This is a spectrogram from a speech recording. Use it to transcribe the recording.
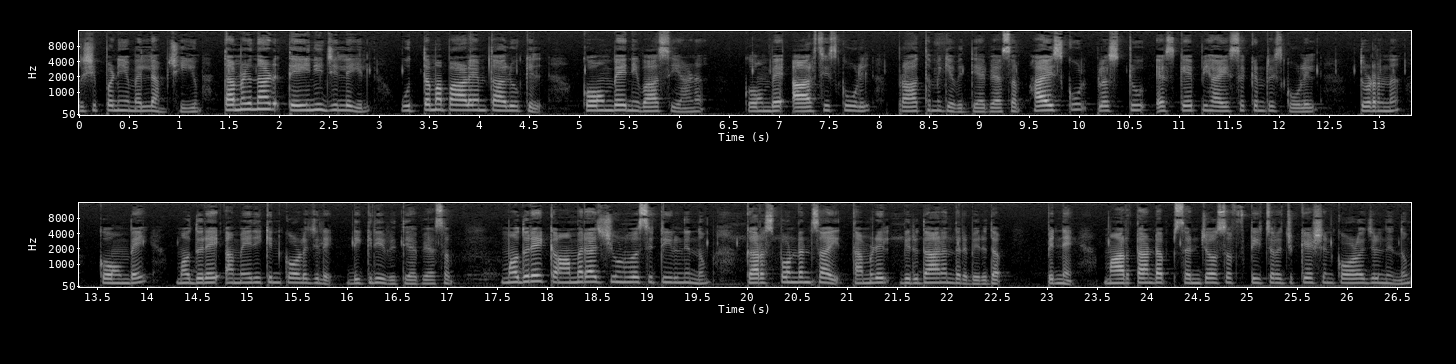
കൃഷിപ്പണിയുമെല്ലാം ചെയ്യും. തമിഴ്നാട് തേനി ജില്ലയിൽ ഉത്തമപാളയം താലൂക്കിൽ കോംബെ നിവാസിയാണ്. കോംബെ ആർ സി സ്കൂളിൽ പ്രാഥമിക വിദ്യാഭ്യാസം. High school plus two S K P higher secondary സ്കൂളിൽ. തുടർന്ന് കോംബെ മധുരൈ അമേരിക്കൻ കോളേജിലെ ഡിഗ്രി വിദ്യാഭ്യാസം. മധുരൈ കാമരാജ് യൂണിവേഴ്സിറ്റിയിൽ നിന്നും കറസ്പോണ്ടൻസായി തമിഴിൽ ബിരുദാനന്തര ബിരുദം. പിന്നെ Marthandam saint Joseph teacher education കോളേജിൽ നിന്നും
